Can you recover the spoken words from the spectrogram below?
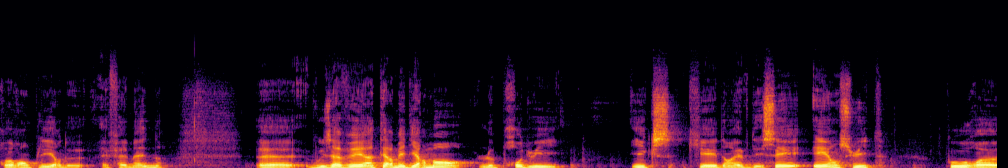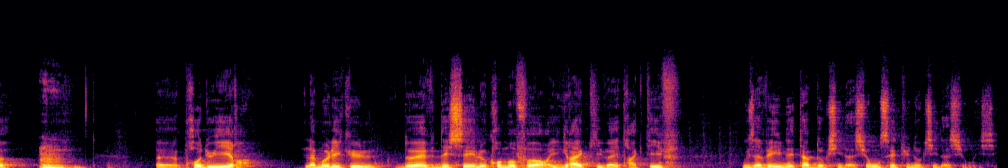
re-remplir de FMN. vous avez intermédiairement le produit X qui est dans FDC, et ensuite, pour euh, produire la molécule de FDC, le chromophore Y qui va être actif, vous avez une étape d'oxydation, c'est une oxydation ici.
